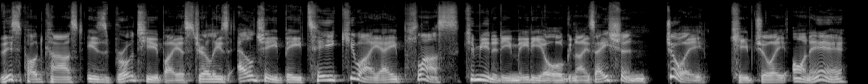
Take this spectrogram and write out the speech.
This podcast is brought to you by Australia's LGBTQIA plus community media organisation, Joy. Keep Joy on air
